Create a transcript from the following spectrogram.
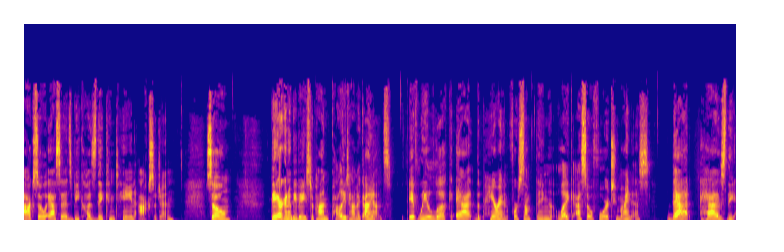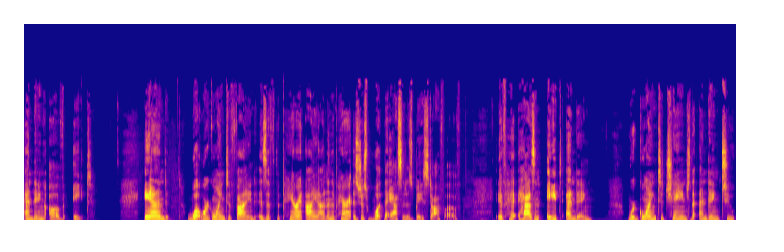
oxo acids because they contain oxygen. So they are going to be based upon polyatomic ions. If we look at the parent for something like SO4 2 minus, that has the ending of ate. And what we're going to find is if the parent ion, and the parent is just what the acid is based off of, if it has an ate ending, we're going to change the ending to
